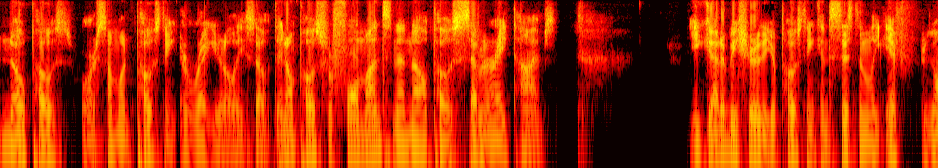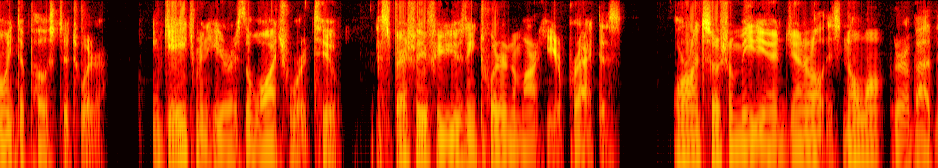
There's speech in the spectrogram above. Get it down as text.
no post, or someone posting irregularly. So they don't post for four months and then they'll post seven or eight times. You got to be sure that you're posting consistently if you're going to post to Twitter. Engagement here is the watchword, too especially if you're using Twitter to market your practice or on social media in general. It's no longer about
